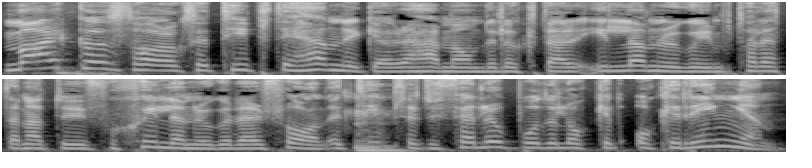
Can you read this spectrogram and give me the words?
Marcus har också ett tips till Henrik över det här med om det luktar illa när du går in på toaletten, att du får skyllen när du går därifrån. Ett tips är att du fäller upp både locket och ringen.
